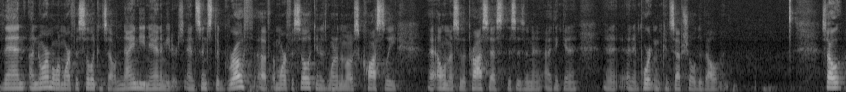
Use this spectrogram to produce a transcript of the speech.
than a normal amorphous silicon cell, 90 nanometers. And since the growth of amorphous silicon is one of the most costly uh, elements of the process, this is, an, I think, an, an important conceptual development. So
